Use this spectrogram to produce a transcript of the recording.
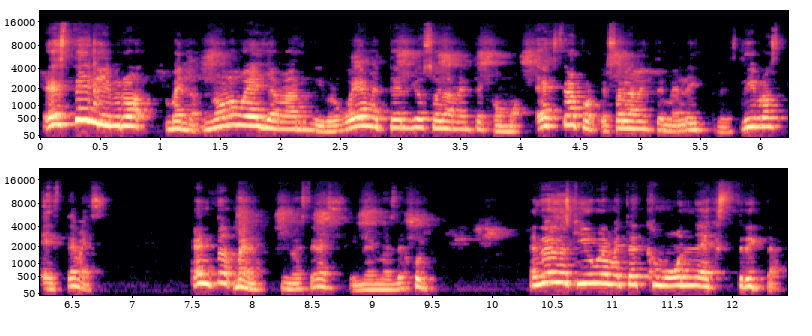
Este libro, bueno, no lo voy a llamar libro, voy a meter yo solamente como extra porque solamente me leí tres libros este mes. Entonces, bueno, no este mes, sino el mes de julio. Entonces aquí voy a meter como una extrita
